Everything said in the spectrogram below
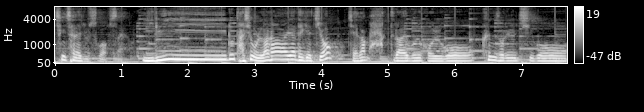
칭찬해 줄 수가 없어요. 1위로 다시 올라가야 되겠죠? 제가 막 드라이브를 걸고 큰 소리를 치고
